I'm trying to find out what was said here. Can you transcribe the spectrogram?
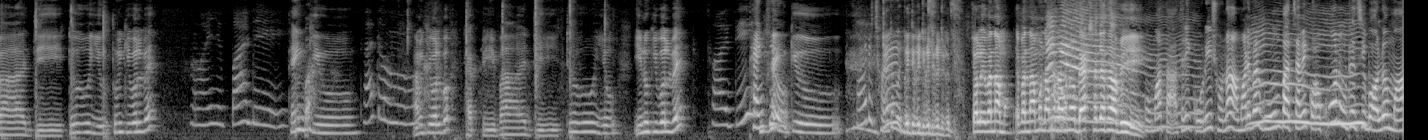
birthday to you. তুমি কি বলবে? থ্যাংক ইউ আমি কি বলব? হ্যাপি বার্থডে টু ইউ ইনু কি বলবে? থ্যাংক ইউ থ্যাংক ইউ চলো এবার নামো। এবার নামো নামো নামো নামো। ব্যাগ সাজাতে হবে। ও মা তাড়াতাড়ি করি শোনা। আমার এবার ঘুম পাচ্ছে। আমি কখন উঠেছি বলো মা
